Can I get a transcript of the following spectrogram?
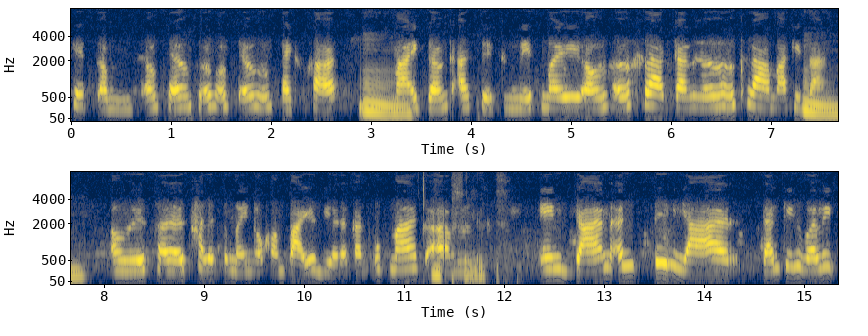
het um um self um self um teks gehad. Mm. Maar ek dink as ek met my um, graag kan uh, klaar maak dit dan. Mm -hmm. Um, het, het, het, het my nog een paar deure kan opmaak. Um. En dan in 10 jaar dink ek wil ek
